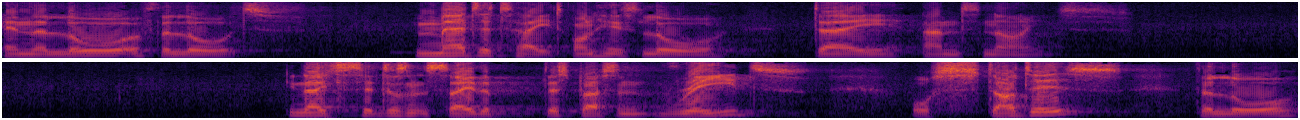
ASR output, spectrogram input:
in the law of the Lord, meditate on his law day and night. You notice it doesn't say that this person reads or studies the law,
